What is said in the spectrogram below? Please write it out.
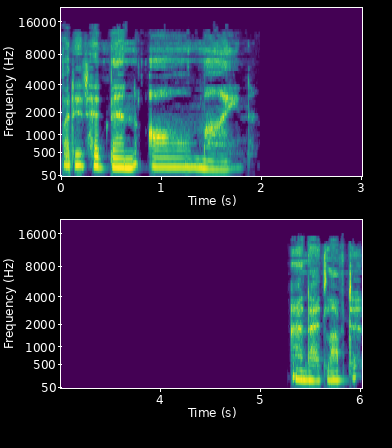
But it had been all mine. And I'd loved it.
